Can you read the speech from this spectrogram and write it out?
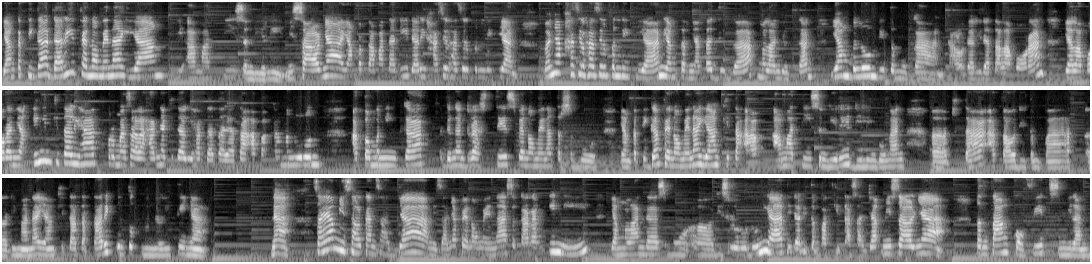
yang ketiga dari fenomena yang diamati sendiri. Misalnya yang pertama tadi dari hasil-hasil penelitian. Banyak hasil-hasil penelitian yang ternyata juga melanjutkan yang belum ditemukan. Kalau dari data laporan, ya laporan yang ingin kita lihat permasalahannya kita lihat data-data apakah menurun atau meningkat dengan drastis fenomena tersebut. Yang ketiga, fenomena yang kita amati sendiri di lingkungan uh, kita atau di tempat uh, di mana yang kita tertarik untuk menelitinya. Nah, saya misalkan saja, misalnya fenomena sekarang ini yang melanda semua uh, di seluruh dunia, tidak di tempat kita saja. Misalnya tentang COVID-19.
